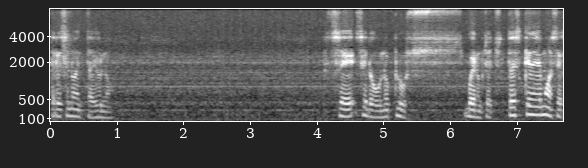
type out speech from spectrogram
1391 C01 Plus. Bueno muchachos, entonces ¿qué debemos hacer?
